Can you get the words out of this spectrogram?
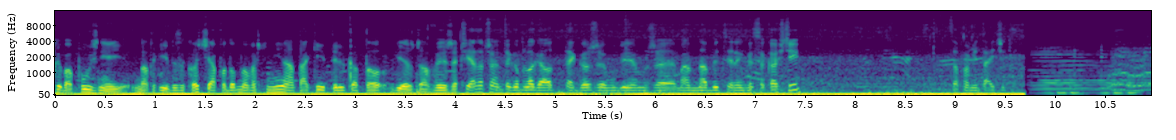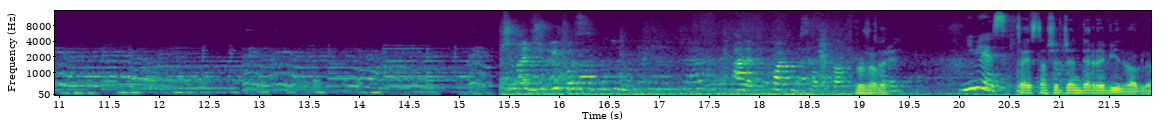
chyba później na takiej wysokości, a podobno właśnie nie na takiej, tylko to wjeżdża wyżej. Czy ja zacząłem tego vloga od tego, że mówiłem, że mam nabyty lęk wysokości? Zapamiętajcie to. trzymać drzwi pod... Ale płatny słodko. Różowy. Niebieski. To jest nasze gender reveal w ogóle.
